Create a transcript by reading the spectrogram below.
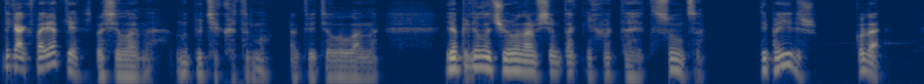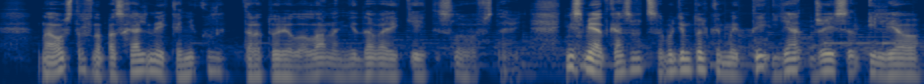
Ты как, в порядке? — спросила она. — На пути к этому, — ответила Лана. — Я поняла, чего нам всем так не хватает. Солнце. Ты поедешь? — Куда? — на остров на пасхальные каникулы, — тараторила Лана, не давая Кейт слова вставить. — Не смей отказываться, будем только мы, ты, я, Джейсон и Лео.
